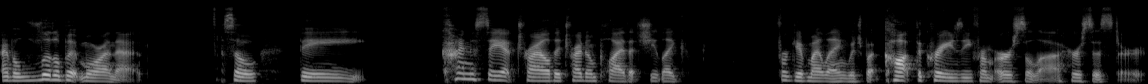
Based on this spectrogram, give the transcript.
I have a little bit more on that. So they kind of say at trial, they try to imply that she like forgive my language, but caught the crazy from Ursula, her sister.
